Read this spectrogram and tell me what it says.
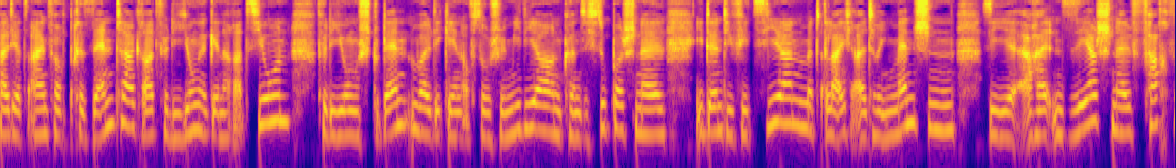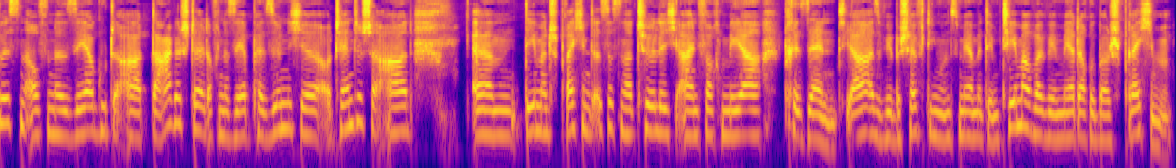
halt jetzt einfach präsenter, gerade für die junge Generation, für die jungen Studenten, weil die gehen auf Social Media und können sich super schnell identifizieren mit gleichaltrigen Menschen. Sie erhalten sehr schnell Fachwissen auf eine sehr gute Art dargestellt, auf eine sehr persönliche, authentische romantische Art. Ähm, dementsprechend ist es natürlich einfach mehr präsent. Ja, also wir beschäftigen uns mehr mit dem Thema, weil wir mehr darüber sprechen.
